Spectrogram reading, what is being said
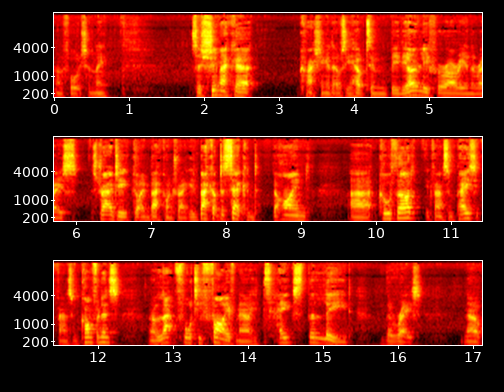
unfortunately. So Schumacher crashing had obviously helped him be the only Ferrari in the race. Strategy got him back on track. He's back up to second behind uh, Coulthard. He'd found some pace, he'd found some confidence. And on lap 45 now, he takes the lead of the race. Now,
